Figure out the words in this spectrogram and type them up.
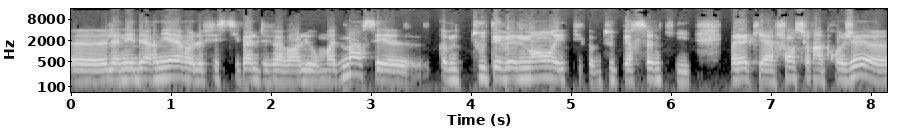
euh, l'année dernière, le festival devait avoir lieu au mois de mars et comme tout événement et puis comme toute personne qui voilà qui est à fond sur un projet,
